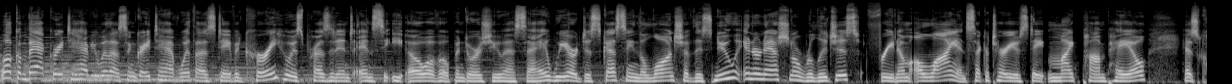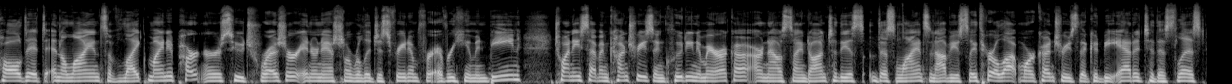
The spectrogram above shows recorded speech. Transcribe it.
Welcome back. Great to have you with us, and great to have with us David Curry, who is president and CEO of Open Doors USA. We are discussing the launch of this new International Religious Freedom Alliance. Secretary of State Mike Pompeo has called it an alliance of like minded partners who treasure international religious freedom for every human being. 27 countries, including America, are now signed on to this, this alliance, and obviously there are a lot more countries that could be added to this list.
